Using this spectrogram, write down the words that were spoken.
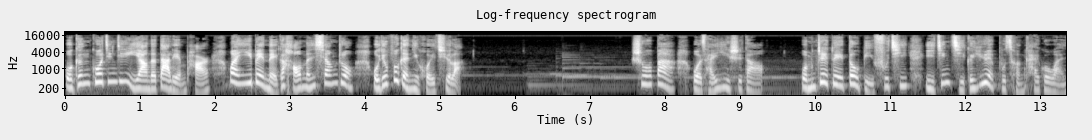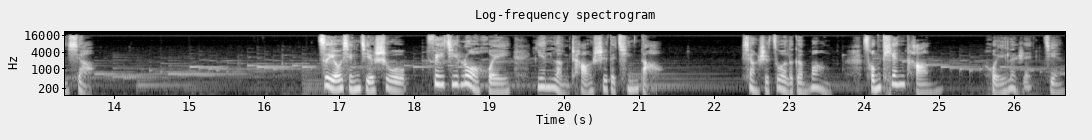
我跟郭晶晶一样的大脸盘儿，万一被哪个豪门相中，我就不跟你回去了。说罢，我才意识到，我们这对逗比夫妻已经几个月不曾开过玩笑。自由行结束，飞机落回阴冷潮湿的青岛，像是做了个梦，从天堂回了人间。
